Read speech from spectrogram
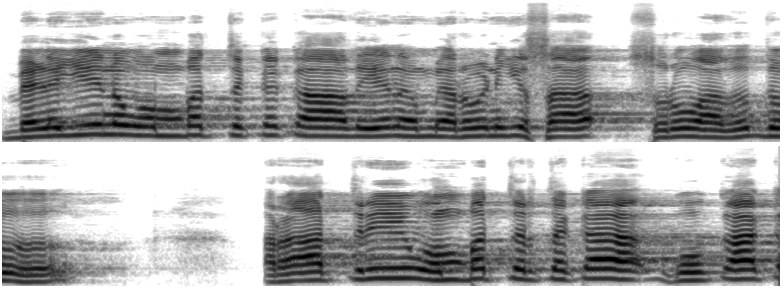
ಬೆಳಗಿನ ಒಂಬತ್ತಕ್ಕೆ ಅದೇನು ಮೆರವಣಿಗೆ ಸಾ ಶುರುವಾದದ್ದು. ರಾತ್ರಿ ಒಂಬತ್ತರ ತನಕ ಗೋಕಾಕ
